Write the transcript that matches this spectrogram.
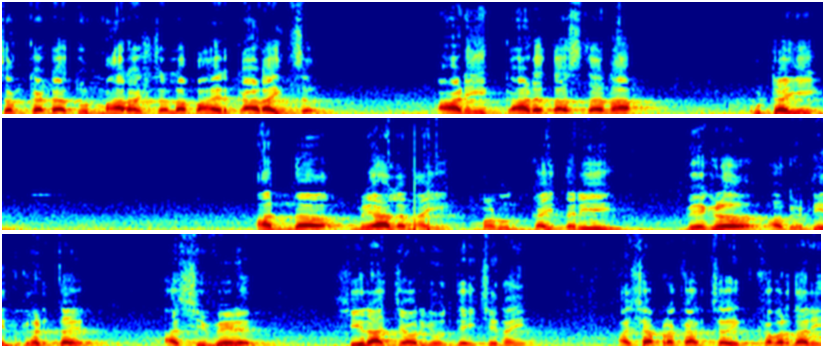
संकटातून महाराष्ट्राला बाहेर काढायचं आणि काढत असताना कुठंही अन्न मिळालं नाही म्हणून काहीतरी वेगळं अघटित आहे अशी वेळ ही राज्यावर येऊन द्यायची नाही. अशा प्रकारची खबरदारी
